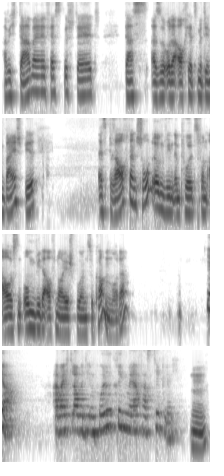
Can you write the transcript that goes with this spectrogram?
habe ich dabei festgestellt, dass, also, oder auch jetzt mit dem Beispiel, es braucht dann schon irgendwie einen Impuls von außen, um wieder auf neue Spuren zu kommen, oder? Ja, aber ich glaube, die Impulse kriegen wir ja fast täglich. Mhm.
